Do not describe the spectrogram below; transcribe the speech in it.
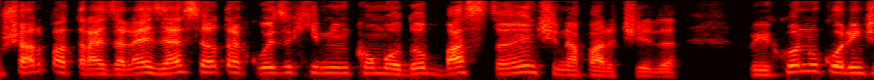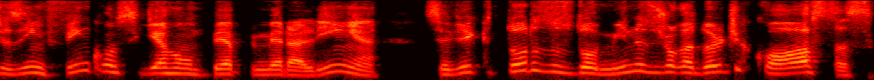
puxado para trás. Aliás, essa é outra coisa que me incomodou bastante na partida. Porque quando o Corinthians, enfim, conseguia romper a primeira linha, você via que todos os domínios, o jogador de costas.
